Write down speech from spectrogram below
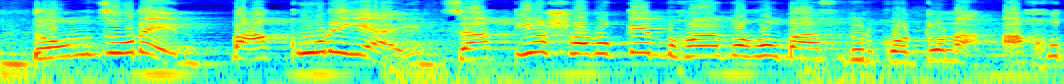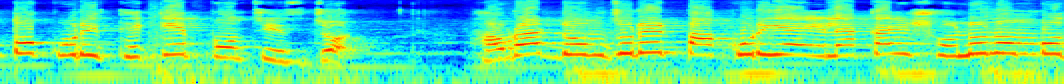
ডোমজুড়ের পাকুড়িয়ায় জাতীয় সড়কে ভয়াবহ বাস দুর্ঘটনা। আহত কুড়ি থেকে পঁচিশ জন। হাওড়ার ডোমজুড়ের পাকুড়িয়া এলাকায় ষোলো নম্বর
